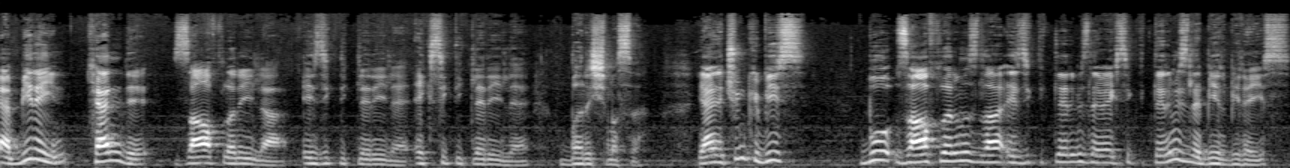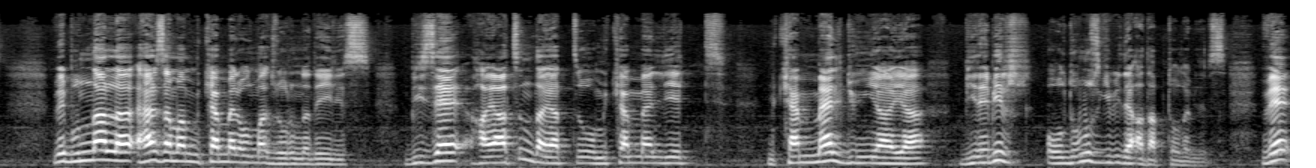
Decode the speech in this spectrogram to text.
Yani bireyin kendi zaaflarıyla, eziklikleriyle, eksiklikleriyle barışması. Yani çünkü biz bu zaaflarımızla, ezikliklerimizle ve eksikliklerimizle bir bireyiz. Ve bunlarla her zaman mükemmel olmak zorunda değiliz. Bize hayatın dayattığı o mükemmelliyet, mükemmel dünyaya birebir olduğumuz gibi de adapte olabiliriz. Ve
